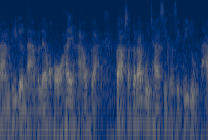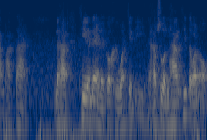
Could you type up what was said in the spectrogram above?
ตามที่เดินทางไปแล้วขอให้หาโอกาสกราบสักการะบูชาสิ่งศักดิ์สิทธิ์ที่อยู่ทางภาคใต้นะครับ ที่แน่ๆเลยก็คือวัดเจดีย์นะครับ ส่วนทางทิศตะวันออก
